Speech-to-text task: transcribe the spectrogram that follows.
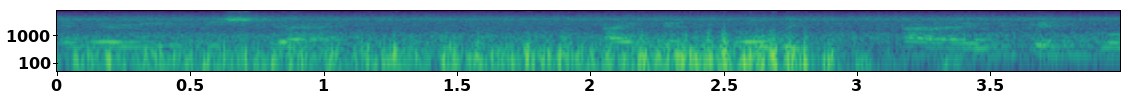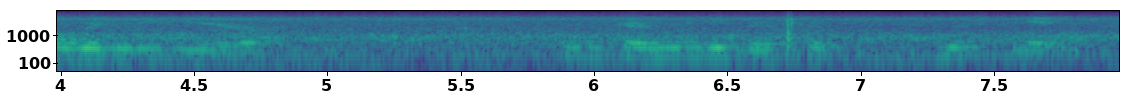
And I really wish that I can go with, uh, you can go with me here. So you can really visit this place.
